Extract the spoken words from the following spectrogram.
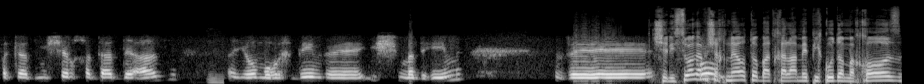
פקד מישל חדד דאז, היום עורך דין ואיש מדהים. ו... שניסו אגב לשכנע אותו בהתחלה מפיקוד המחוז,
